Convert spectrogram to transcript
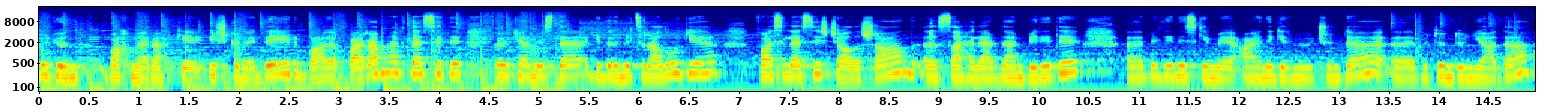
Bu gün baxmayaraq ki, iş günü deyil, bayram həftəsidir. Ölkəmizdə hidrometeorologiya fasiləsiz çalışan sahələrdən biridir. Bildiyiniz kimi ayın 23-də bütün dünyada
